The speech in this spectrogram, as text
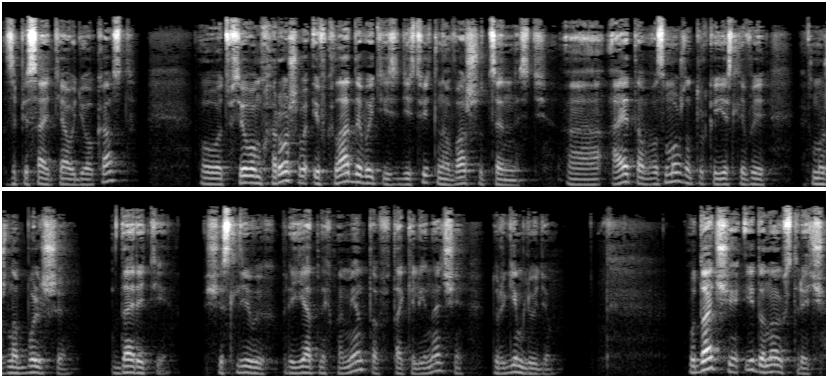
записать аудиокаст. Вот. Всего вам хорошего и вкладывайтесь действительно в вашу ценность. А, а это возможно только если вы как можно больше дарите счастливых, приятных моментов, так или иначе, другим людям. Удачи и до новых встреч!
